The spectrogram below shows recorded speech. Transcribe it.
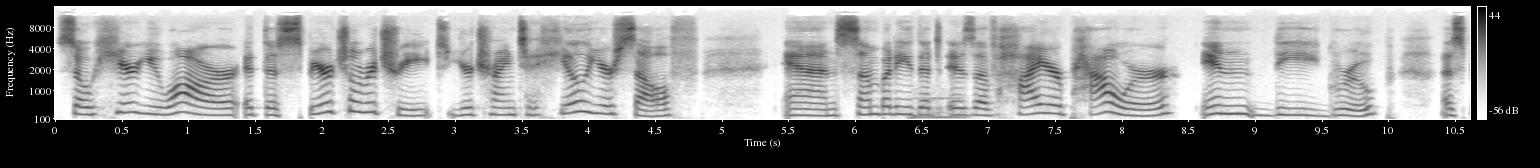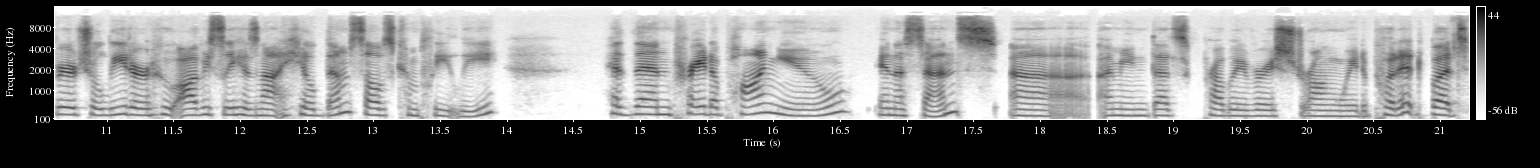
so here you are at this spiritual retreat, you're trying to heal yourself, and somebody that mm. of higher power in the group, a spiritual leader who obviously has not healed themselves completely, had then preyed upon you in a sense. Uh, I mean, that's probably a very strong way to put it, but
